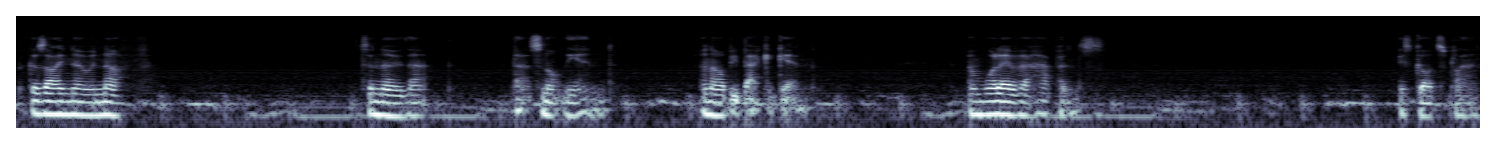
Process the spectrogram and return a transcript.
Because I know enough to know that that's not the end. And I'll be back again. And whatever happens is God's plan.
